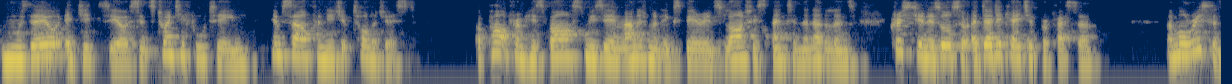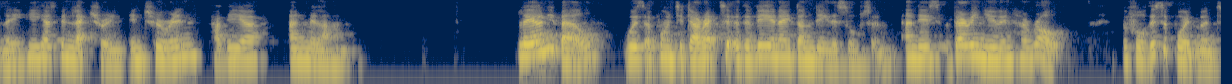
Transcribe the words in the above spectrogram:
Museo Egizio since 2014, himself an Egyptologist. Apart from his vast museum management experience largely spent in the Netherlands, Christian is also a dedicated professor. And more recently, he has been lecturing in Turin, Pavia, and Milan. Leonie Bell was appointed director of the V&A Dundee this autumn and is very new in her role. Before this appointment,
